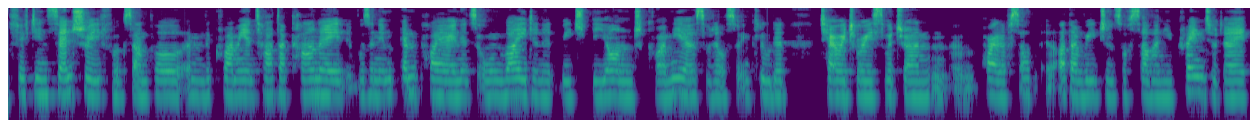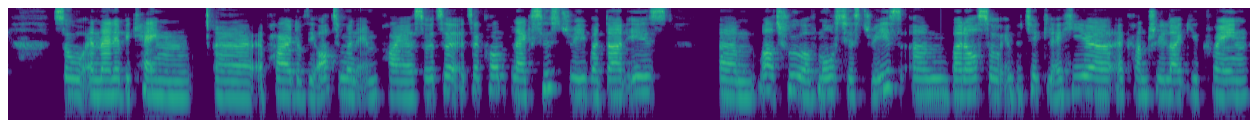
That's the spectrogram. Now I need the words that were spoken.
15th century, for example, um, the Crimean Tatar Khanate was an empire in its own right, and it reached beyond Crimea, so it also included territories which are um, part of other regions of southern Ukraine today. So, and then it became uh, a part of the Ottoman Empire. So it's a it's a complex history, but that is um, well true of most histories, um, but also in particular here, a country like Ukraine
